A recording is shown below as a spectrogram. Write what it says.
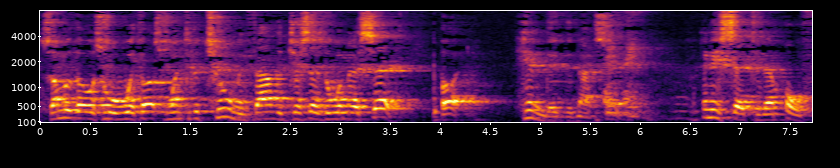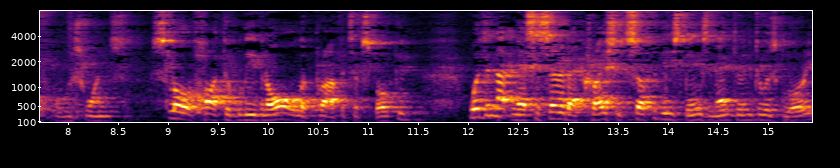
Some of those who were with us went to the tomb and found it just as the women had said, but him they did not see. And he said to them, O foolish ones, slow of heart to believe in all the prophets have spoken. Was it not necessary that Christ should suffer these things and enter into his glory?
